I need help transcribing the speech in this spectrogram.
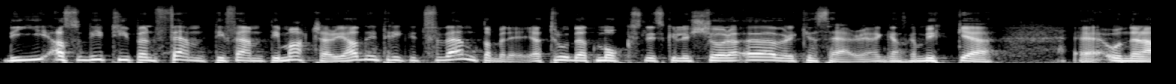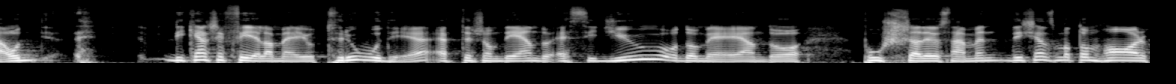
Det är, alltså, det är typ en 50-50 match här. Jag hade inte riktigt förväntat mig det. Jag trodde att Moxley skulle köra över Kesarian ganska mycket eh, under den här. Och det kanske är fel av mig att tro det, eftersom det är ändå SCU och de är ändå pushade och så här. Men det känns som att de har...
